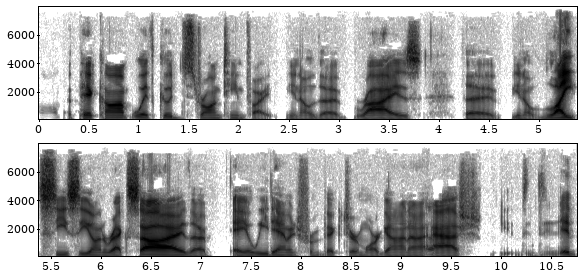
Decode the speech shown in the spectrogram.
comp. a pick comp with good strong team fight. You know, the Ryze, the you know light CC on Rek'Sai, the AOE damage from Viktor, Morgana. Ashe. It,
